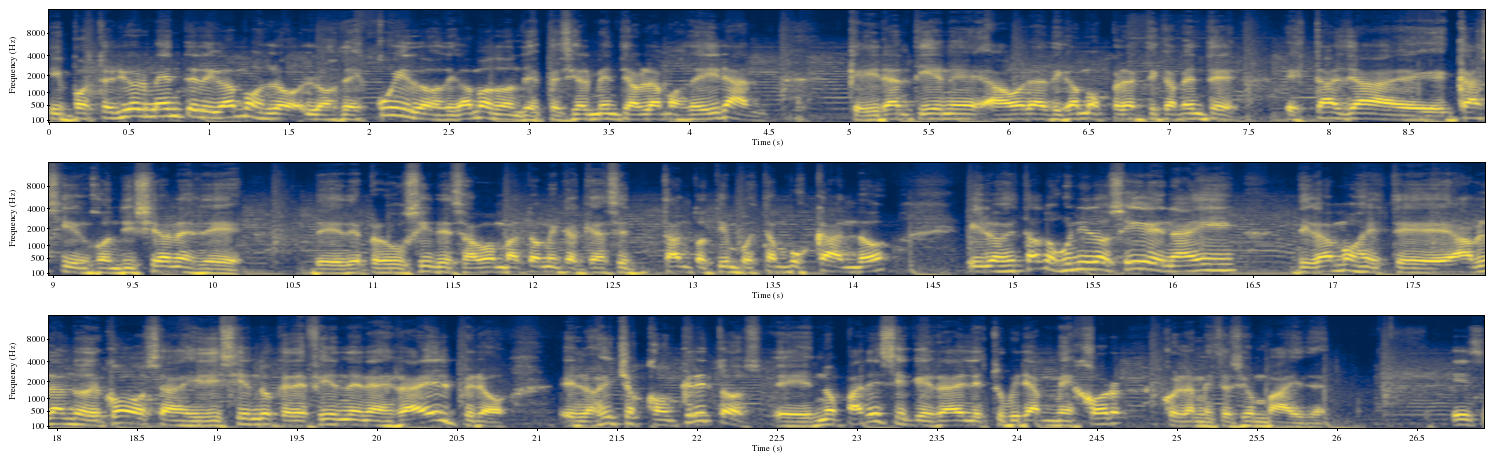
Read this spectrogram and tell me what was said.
Y posteriormente, digamos, los descuidos, digamos, donde especialmente hablamos de Irán, Irán tiene ahora, digamos, prácticamente está ya eh, casi en condiciones de, producir esa bomba atómica que hace tanto tiempo están buscando, y los Estados Unidos siguen ahí, digamos, este, hablando de cosas y diciendo que defienden a Israel, pero en los hechos concretos eh, no parece que Israel estuviera mejor con la administración Biden. Es,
